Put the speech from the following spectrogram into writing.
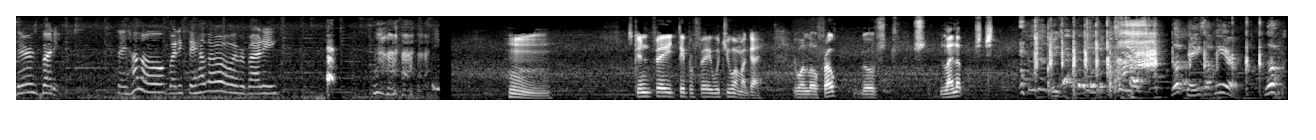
There's Buddy. Say hello, Buddy. Say hello, everybody. Hmm. Skin fade, taper fade. What you want, my guy? You want a little fro? A little sh- sh- line up? Sh- sh- Look, Days, up here. Look.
